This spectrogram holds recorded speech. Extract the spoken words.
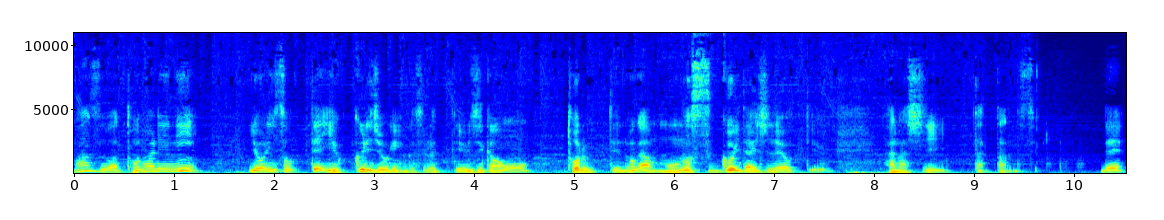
まずは隣に寄り添ってゆっくりジョギングするっていう時間を取るっていうのがものすごい大事だよっていう話だったんですよ。で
